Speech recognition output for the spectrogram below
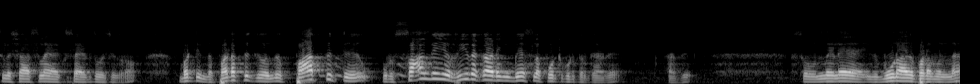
சில ஷார்ட்ஸ்லாம் எக்ஸ்ட்ரா எடுத்து வச்சுக்கிறோம். பட் இந்த படத்துக்கு வந்து பார்த்துட்டு ஒரு சாங்கையும் ரீ ரெக்கார்டிங் பேஸில் போட்டு கொடுத்துருக்காரு அது. ஸோ உண்மையிலே இது மூணாவது படம் இல்லை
